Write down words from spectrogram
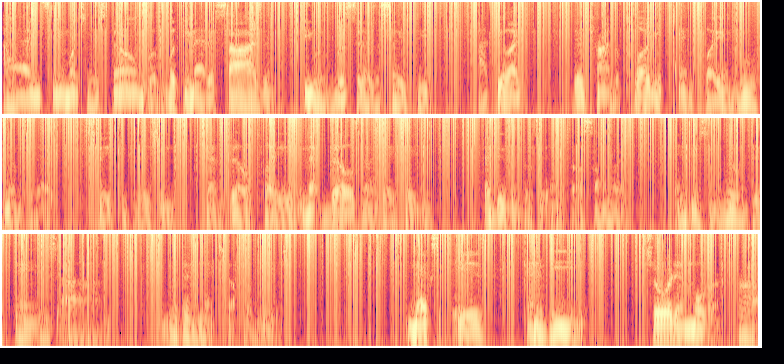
I hadn't seen much of his film, but looking at his size, and he was listed as a safety. I feel like they're trying to plug and play and move him to that safety position that Bell played, and that Bell's gonna go to that dude's gonna go to the NFL somewhere and do some really good things uh, within the next couple of years. Next is gonna be Jordan Moore from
